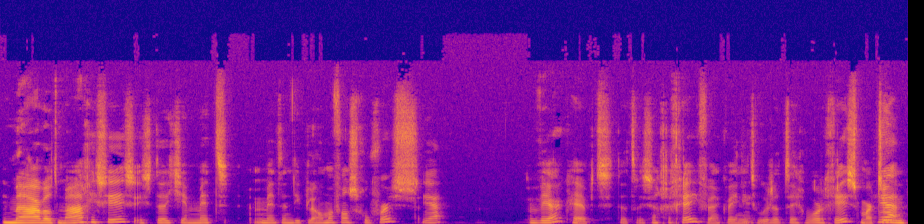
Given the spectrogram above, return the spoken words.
Maar wat magisch is, is dat je met, met een diploma van schroefers... Ja werk hebt. Dat is een gegeven. Ik weet niet hoe dat tegenwoordig is, maar toen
